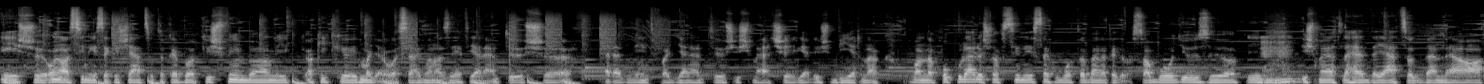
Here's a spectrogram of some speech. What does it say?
és olyan színészek is játszottak ebbe a kisfilmbe, amik, akik Magyarországon azért jelentős eredményt vagy jelentős ismertséggel is bírnak. Vannak populárisabb színészek, voltak benne például Szabó Győző, aki uh-huh. ismert lehet, de játszott benne a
